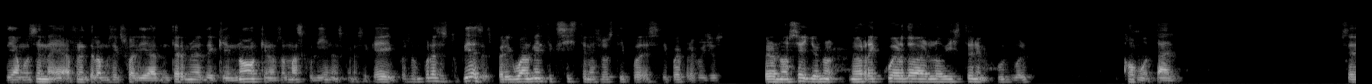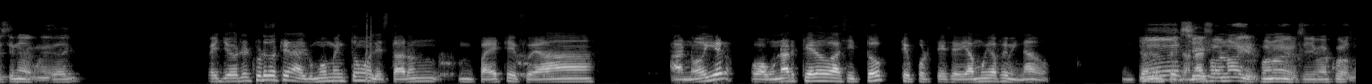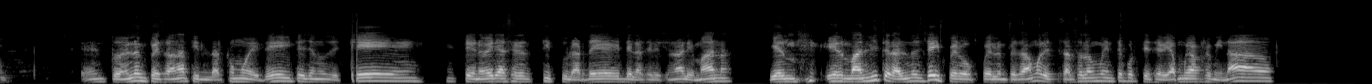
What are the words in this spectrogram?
digamos, en, eh, frente a la homosexualidad en términos de que no, que no son masculinos, que no sé qué, pues son puras estupideces, pero igualmente existen esos tipos, ese tipo de prejuicios. Pero no sé, yo no, no recuerdo haberlo visto en el fútbol como tal. ¿Ustedes tienen alguna idea ahí? Pues yo recuerdo que en algún momento molestaron, me parece que fue a, a Neuer o a un arquero así top, que porque se veía muy afeminado. Entonces, Mm, empezaron sí, a, fue Neuer, fue Neuer, sí, me acuerdo. Entonces lo empezaron a tildar como de hate, yo no sé qué, que no debería ser titular de, de la selección alemana. Y el, y el man literal no es gay, pero pues lo empezaba a molestar solamente porque se veía muy afeminado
